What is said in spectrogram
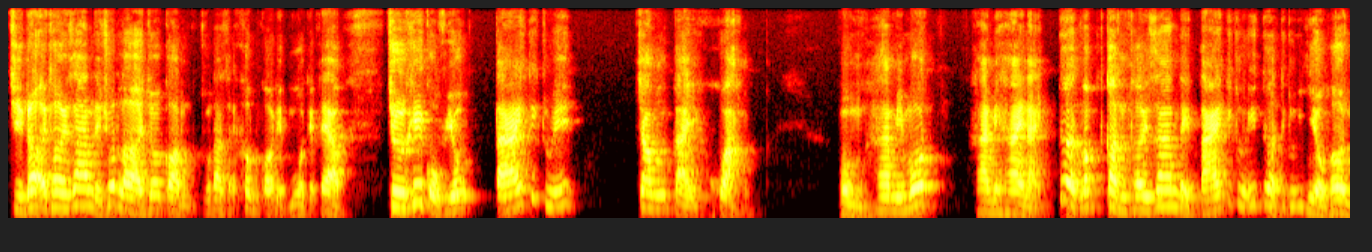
Chỉ đợi thời gian để chốt lời thôi, còn chúng ta sẽ không có điểm mua tiếp theo. Trừ khi cổ phiếu tái tích lũy trong cái khoảng vùng 21 22 này. Tức là nó cần thời gian để tái tích lũy, tức là tích lũy nhiều hơn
